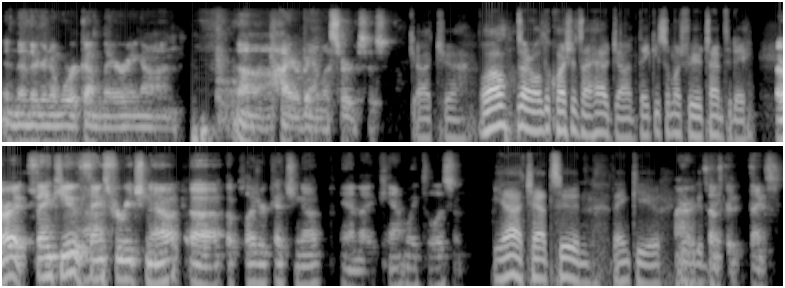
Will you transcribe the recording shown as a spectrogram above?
And then they're going to work on layering on uh, higher bandwidth services. Gotcha. Well, those are all the questions I have, Jon. Thank you so much for your time today. All right. Thank you. Thanks for reaching out. Uh, a pleasure catching up, and I can't wait to listen. Yeah, chat soon. Thank you. All right. Sounds day. good. Thanks.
